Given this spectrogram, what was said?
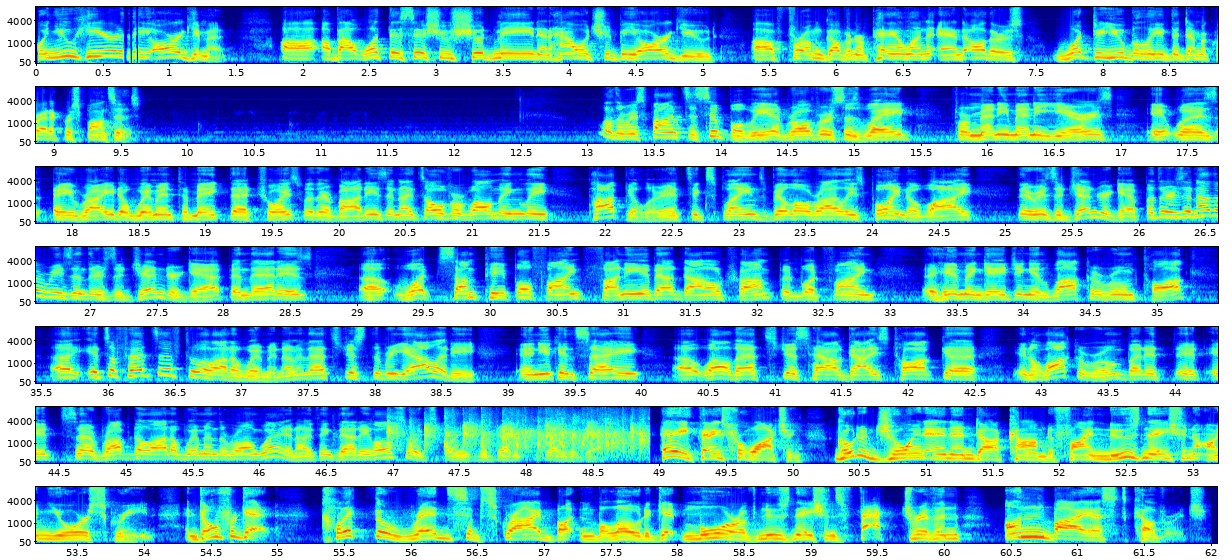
When you hear the argument uh, about what this issue should mean and how it should be argued uh, from Governor Palin and others, what do you believe the Democratic response is? Well, the response is simple. We had Roe versus Wade for many, many years. It was a right of women to make that choice with their bodies, and it's overwhelmingly popular. It explains Bill O'Reilly's point of why there is a gender gap. But there's another reason there's a gender gap, and that is uh, what some people find funny about Donald Trump and what find him engaging in locker room talk. Uh, it's offensive to a lot of women. I mean, that's just the reality. And you can say, uh, well, that's just how guys talk uh, in a locker room, but it, it, it's uh, rubbed a lot of women the wrong way. And I think that also explains the gender gap. Hey, thanks for watching. Go to joinnn.com to find News Nation on your screen. And don't forget, Click the red subscribe button below to get more of News Nation's fact driven, unbiased coverage.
